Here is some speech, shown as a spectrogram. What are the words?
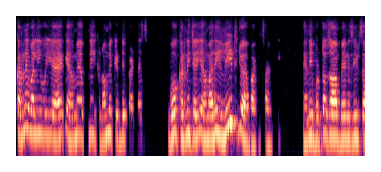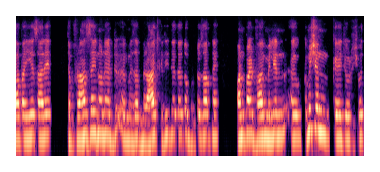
करने वाली वो ये है कि हमें अपनी इकोनॉमिक इंडिपेंडेंस वो करनी चाहिए। हमारी लीड जो है पाकिस्तान की, यानी भुट्टो साहब, बेनजीर साहब है, ये सारे, जब फ्रांस से इन्होंने मिराज खरीदे थे तो भुट्टो साहब ने 1.5 मिलियन कमीशन के जो रिश्वत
